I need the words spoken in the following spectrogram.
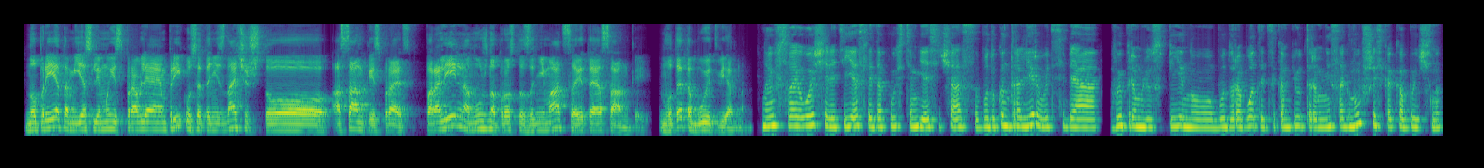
Но при этом, если мы исправляем прикус, это не значит, что осанка исправится. Параллельно нужно просто заниматься этой осанкой. Вот это будет верно. Ну и в свою очередь, если, допустим, я сейчас буду контролировать себя, выпрямлю спину, буду работать за компьютером, не согнувшись, как обычно,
